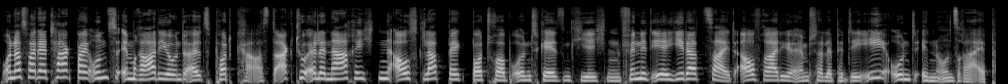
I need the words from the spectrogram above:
Und das war der Tag bei uns im Radio und als Podcast. Aktuelle Nachrichten aus Gladbeck, Bottrop und Gelsenkirchen findet ihr jederzeit auf radio und in unserer App.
